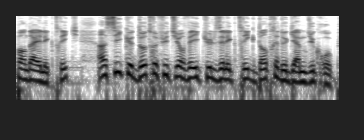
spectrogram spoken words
Panda électrique ainsi que d'autres futurs véhicules électriques d'entrée de gamme du groupe.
